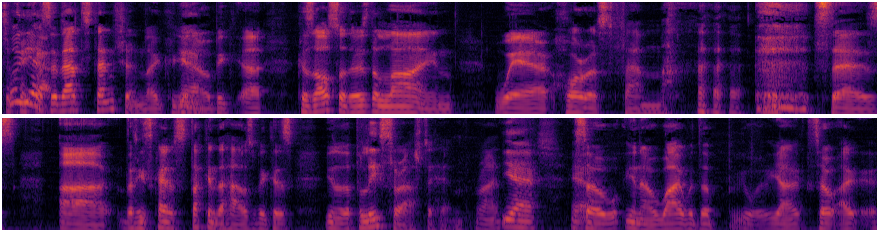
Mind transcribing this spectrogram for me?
to well, yeah, at? so that's tension. Like, you Yeah. know, because also there's the line where Horace Femm says uh, that he's kind of stuck in the house because, you know, the police are after him, right? yes. Yeah. So, you know, why would the. Yeah, so I,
